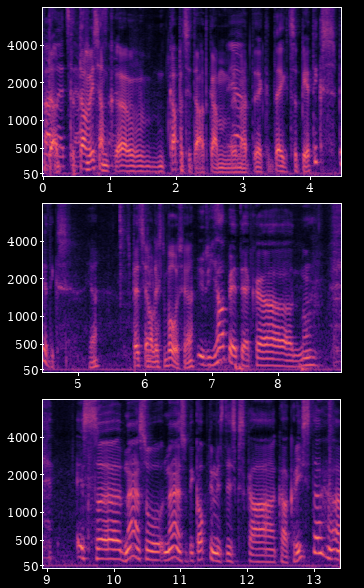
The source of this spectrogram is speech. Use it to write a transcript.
tā, tā, tam visam kapacitāte, kā vienmēr tiek teikts, pietiks. pietiks ja? Speciālisti būs. Ja? Ir jāpietiek. Nu, Es uh, neesmu, neesmu tik optimistisks kā, kā Krista, uh,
